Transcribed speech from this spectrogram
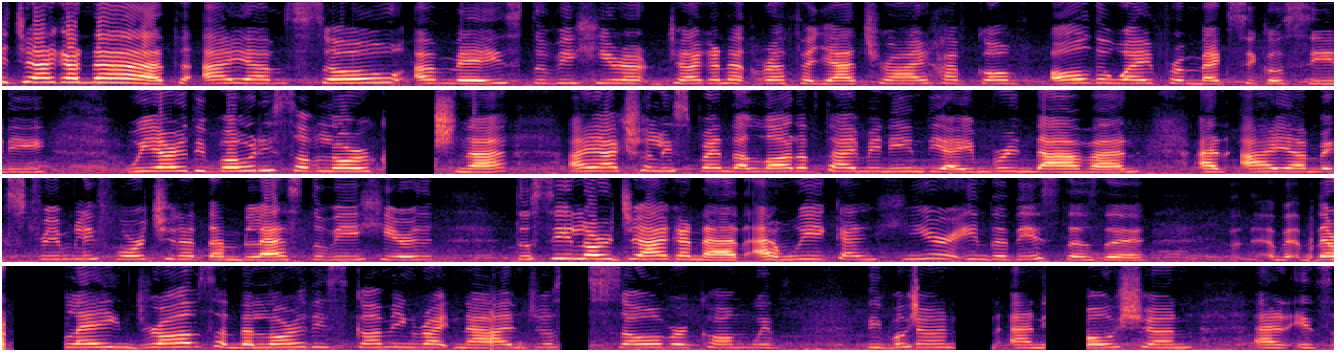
Jai Jagannath! I am so amazed to be here at Jagannath Ratha Yatra. I have come all the way from Mexico City. We are devotees of Lord Krishna. I actually spend a lot of time in India, in Vrindavan, and I am extremely fortunate and blessed to be here to see Lord Jagannath. And we can hear in the distance the, they're playing drums, and the Lord is coming right now. I'm just so overcome with devotion and emotion, and it's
